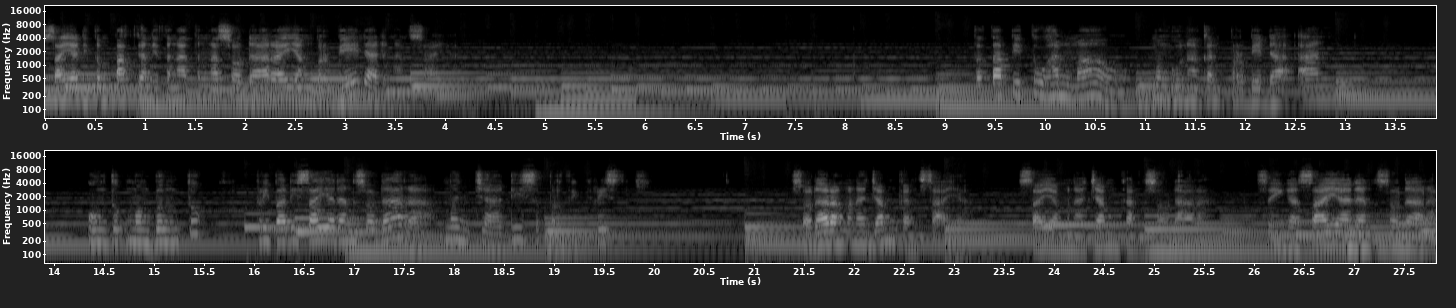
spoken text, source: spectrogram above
Saya ditempatkan di tengah-tengah saudara yang berbeda dengan saya. Tetapi Tuhan mau menggunakan perbedaan untuk membentuk pribadi saya dan saudara menjadi seperti Kristus. Saudara menajamkan saya, saya menajamkan saudara, sehingga saya dan saudara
